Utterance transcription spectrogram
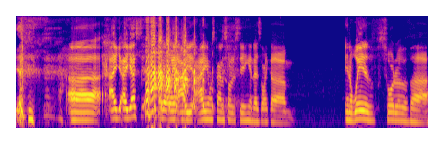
uh, I, I guess in a way, I, I was kind of sort of seeing it as like um, in a way of sort of uh,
